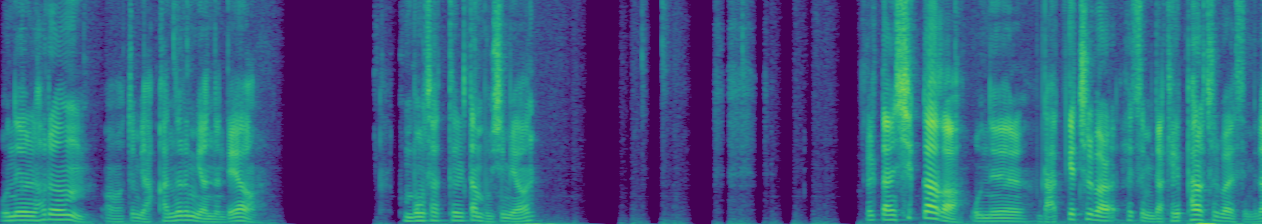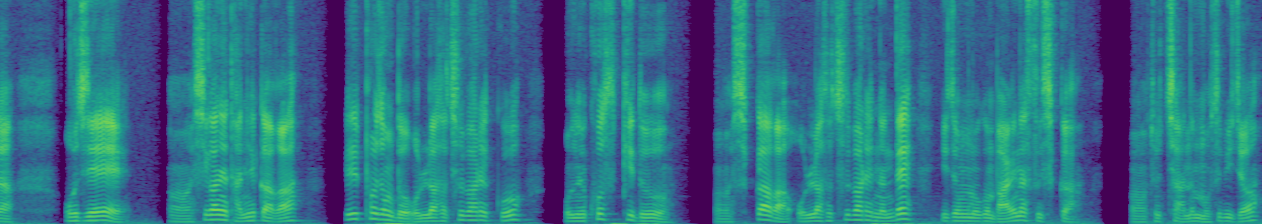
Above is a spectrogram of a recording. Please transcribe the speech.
오늘 흐름 어, 좀 약한 흐름이었는데요. 분봉 차트 일단 보시면 일단 시가가 오늘 낮게 출발했습니다. 개파락 출발했습니다. 어제 어, 시간의 단일가가 1% 정도 올라서 출발했고 오늘 코스피도 어, 시가가 올라서 출발했는데 이 종목은 마이너스 시가 어, 좋지 않은 모습이죠.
